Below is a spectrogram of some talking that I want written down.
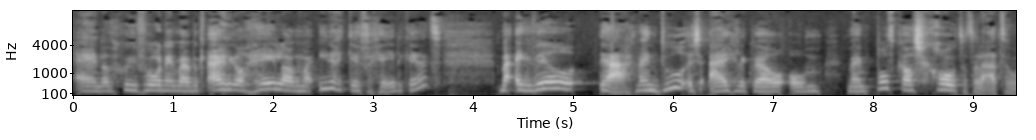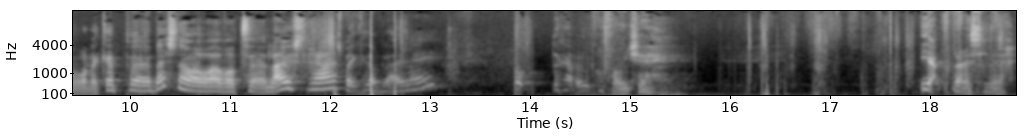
En dat goede voornemen heb ik eigenlijk al heel lang, maar iedere keer vergeet ik het. Maar ik wil, ja, mijn doel is eigenlijk wel om mijn podcast groter te laten worden. Ik heb uh, best nou wel wat uh, luisteraars, daar ben ik heel blij mee. Oh, daar gaat mijn microfoontje. Ja, daar is hij weer.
